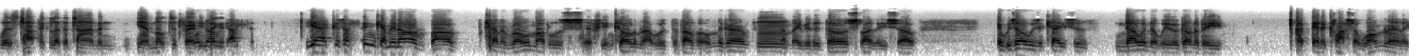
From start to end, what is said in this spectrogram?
was topical at the time and you know milked it for Well, no, everything. Th- yeah because I think I mean our, our kind of role models if you can call them that were the Velvet Underground Mm, and maybe the doors slightly. So it was always a case of knowing that we were going to be in a class of one, really.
